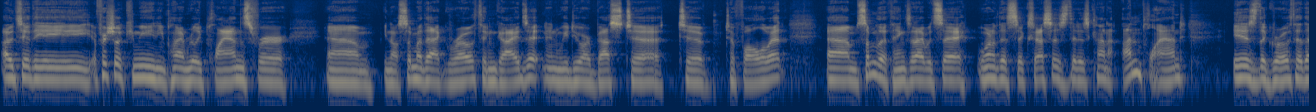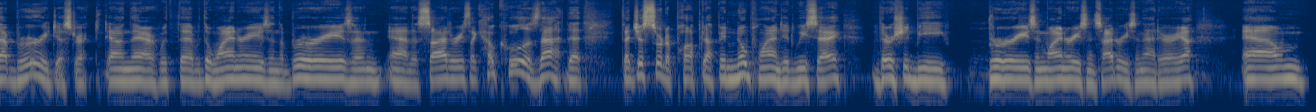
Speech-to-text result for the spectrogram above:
I would say the official community plan really plans for um, you know some of that growth and guides it, and we do our best to to to follow it. Um, some of the things that I would say, one of the successes that is kind of unplanned is the growth of that brewery district down there with the, the wineries and the breweries and, and the cideries. Like, how cool is that? That that just sort of popped up. In no plan did we say there should be breweries and wineries and cideries in that area. Um,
